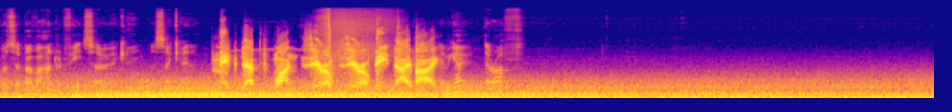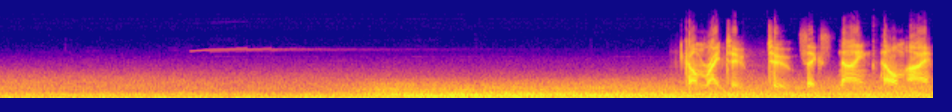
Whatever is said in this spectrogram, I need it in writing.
Well, it's above 100 feet, so okay, that's okay then. Make depth 100 feet, dive high. There we go, they're off. Come right to 269. Helm aye.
